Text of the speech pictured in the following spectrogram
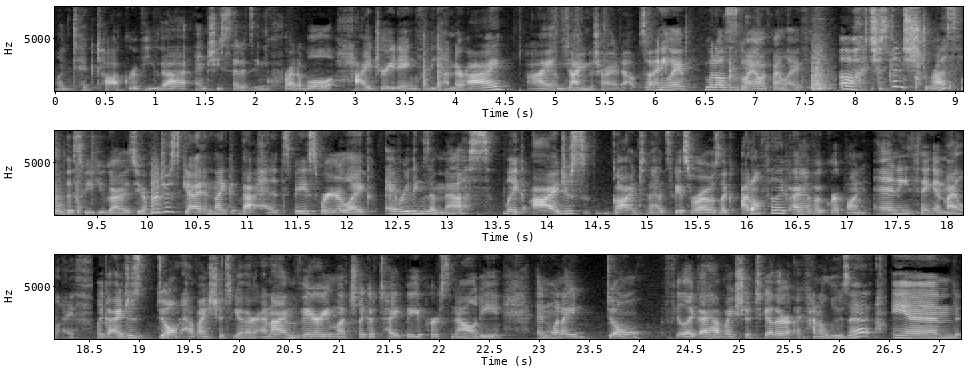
on TikTok review that and she said it's incredible, hydrating for the under eye. I am dying to try it out. So anyway, what else is going on with my life? Oh, it's just been stressful this week, you guys. You ever just get in like that headspace where you're like, everything's a mess? Like I just got into the headspace where I was like, I don't feel like I have a grip on anything in my life. Like I just don't have my shit together. And I'm very much like a type A personality. And when I don't feel like I have my shit together, I kind of lose it. And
